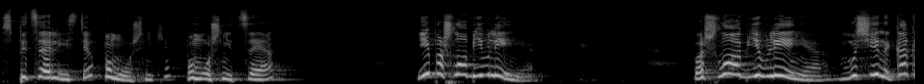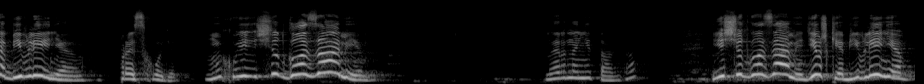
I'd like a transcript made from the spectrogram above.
в специалисте, в помощнике, помощнице, и пошло объявление. Пошло объявление. Мужчины, как объявление происходит? Мы ищут глазами. Наверное, не так, да? Ищут глазами. Девушки, объявление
